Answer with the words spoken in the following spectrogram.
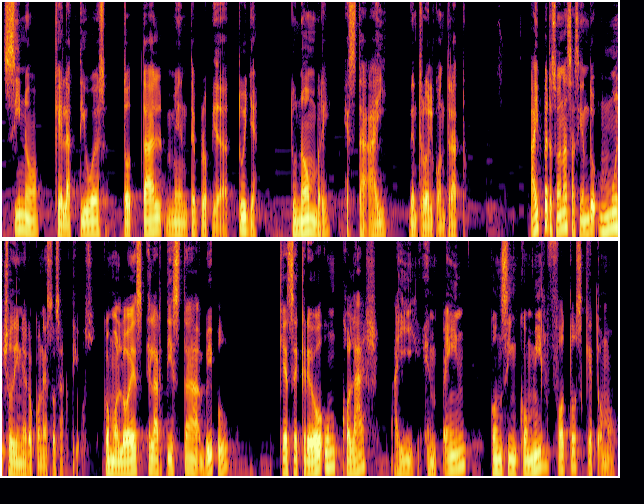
sino que el activo es totalmente propiedad tuya. Tu nombre está ahí dentro del contrato. Hay personas haciendo mucho dinero con estos activos, como lo es el artista Beeple, que se creó un collage ahí en Paint con 5.000 fotos que tomó,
